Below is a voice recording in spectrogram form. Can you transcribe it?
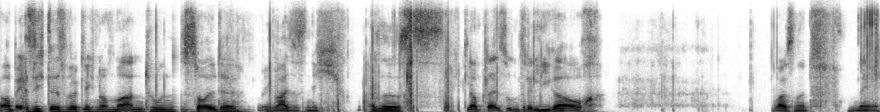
ob er sich das wirklich nochmal antun sollte, ich weiß es nicht. Also es, ich glaube, da ist unsere Liga auch, weiß nicht, nee.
